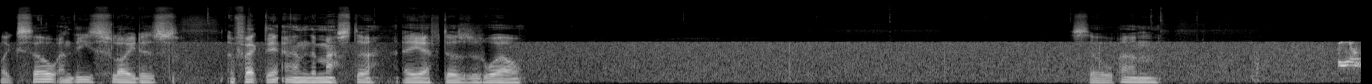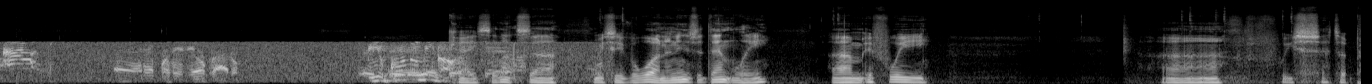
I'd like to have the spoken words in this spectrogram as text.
like so and these sliders affect it and the master AF does as well so um okay so that's uh receiver 1 and incidentally um, if we uh, if we set up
